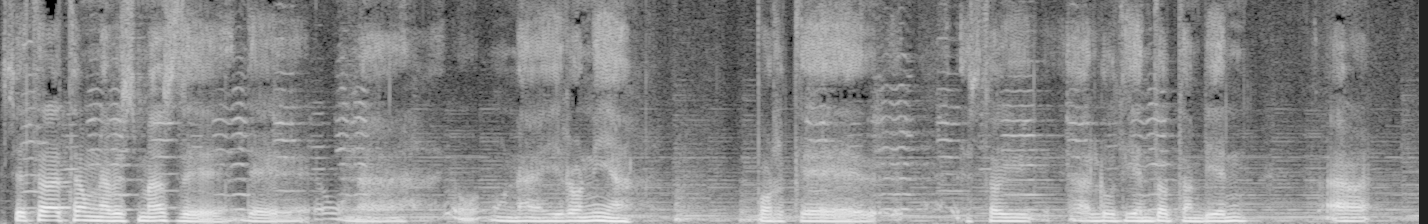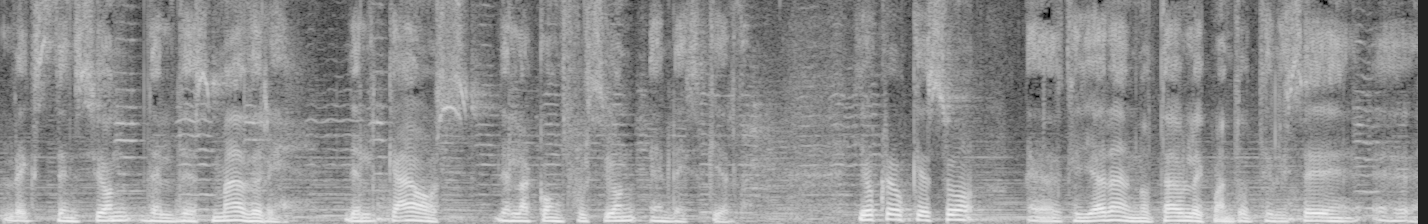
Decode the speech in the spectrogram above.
Se trata una vez más de, una, ironía, porque estoy aludiendo también a la extensión del desmadre, del caos, de la confusión en la izquierda. Yo creo que eso, eh, que ya era notable cuando utilicé eh,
